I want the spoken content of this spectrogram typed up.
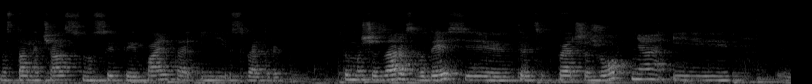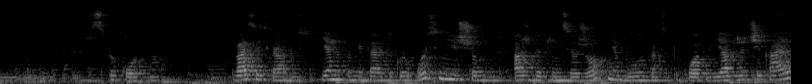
настане час носити пальта і светри. Тому що зараз в Одесі 31 жовтня і е, спекотно. 20 градусів. Я не пам'ятаю такої осені, щоб аж до кінця жовтня було так спекотно. Я вже чекаю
